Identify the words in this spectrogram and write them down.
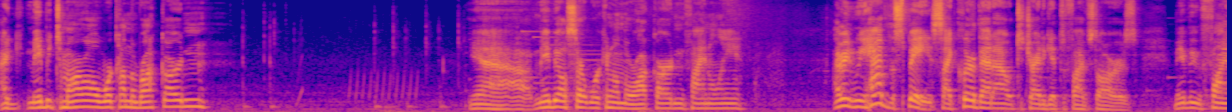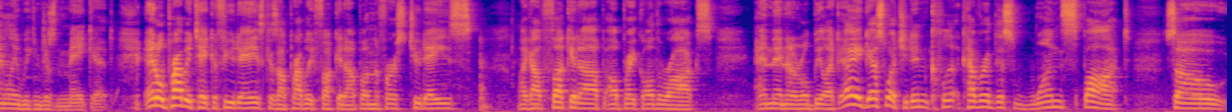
I maybe tomorrow I'll work on the rock garden. Yeah, uh, maybe I'll start working on the rock garden finally. I mean, we have the space. I cleared that out to try to get to five stars. Maybe finally we can just make it. It'll probably take a few days because I'll probably fuck it up on the first two days. Like, I'll fuck it up, I'll break all the rocks, and then it'll be like, hey, guess what? You didn't cover this one spot, so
